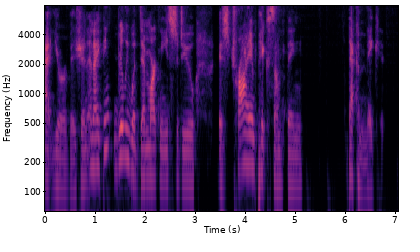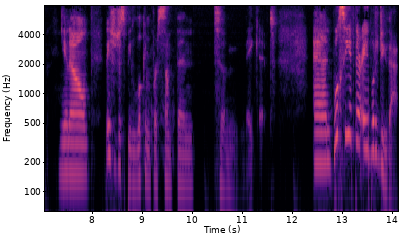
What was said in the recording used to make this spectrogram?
at Eurovision. And I think really what Denmark needs to do is try and pick something that can make it. You know, they should just be looking for something to make it. And we'll see if they're able to do that.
